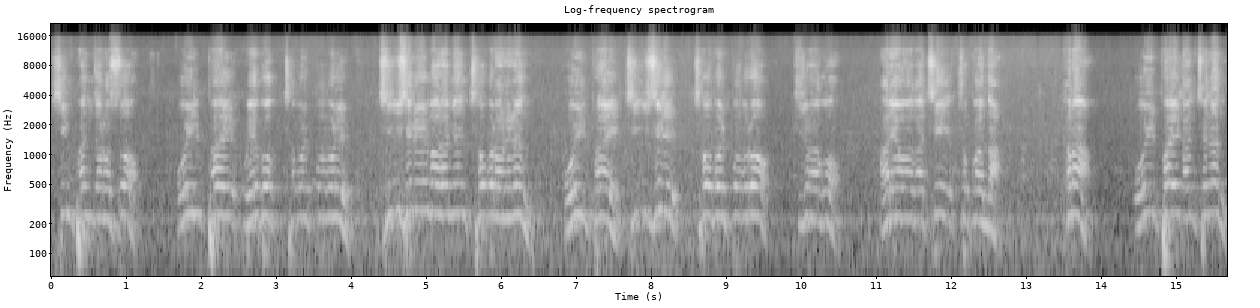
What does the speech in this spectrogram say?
심판자로서 5.18 왜곡 처벌법을 진실을 말하면 처벌하려는 5.18 진실 처벌법으로 규정하고 아래와 같이 촉구한다. 하나, 5.18 단체는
